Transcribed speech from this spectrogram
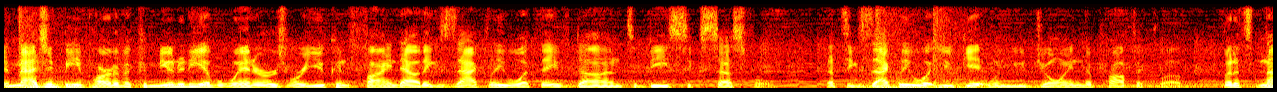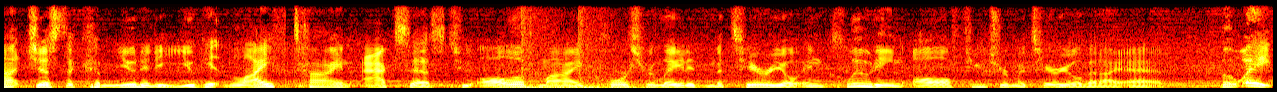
Imagine being part of a community of winners where you can find out exactly what they've done to be successful. That's exactly what you get when you join the Profit Club. But it's not just a community, you get lifetime access to all of my course related material, including all future material that I add. But wait,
